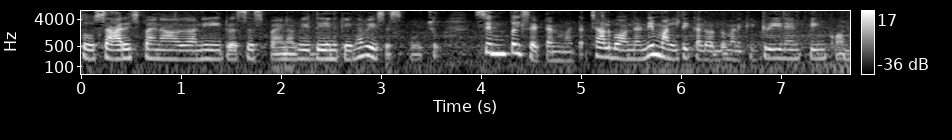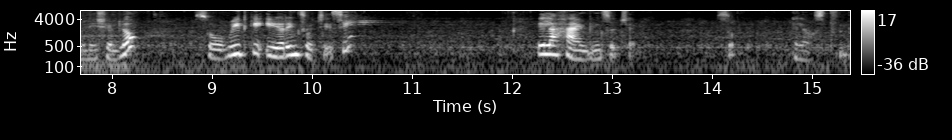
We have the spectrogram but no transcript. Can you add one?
సో శారీస్ పైన కానీ డ్రెస్సెస్ పైన దేనికైనా వేసేసుకోవచ్చు. సింపుల్ సెట్ అనమాట చాలా బాగుందండి. మల్టీ కలర్లో మనకి గ్రీన్ అండ్ పింక్ కాంబినేషన్లో. సో వీటికి ఇయర్ రింగ్స్ వచ్చేసి ఇలా హ్యాంగింగ్స్ వచ్చాయి. సో ఇలా వస్తుంది.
